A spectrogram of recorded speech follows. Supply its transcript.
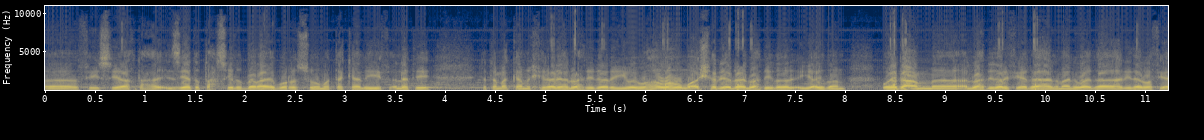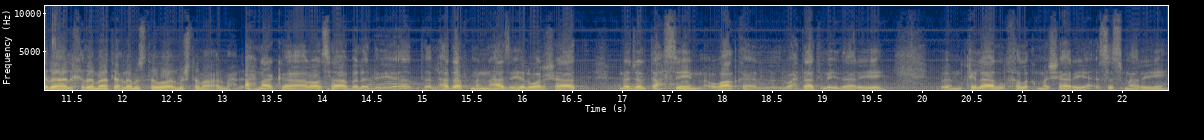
آه، في سياق زيادة تحصيل الضرائب والرسوم والتكاليف التي تتمكن من خلالها الوحدة الإدارية وهو مؤشر لأداء الوحدة الإدارية أيضا ويدعم آه، الوحدة الإدارية في أدائها المالي وأدائها الإداري وفي أدائها الخدمات على مستوى المجتمع المحلي. إحنا كرؤساء بلديات الهدف من هذه الورشات من أجل تحسين واقع الوحدات الإدارية من خلال خلق مشاريع استثمارية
